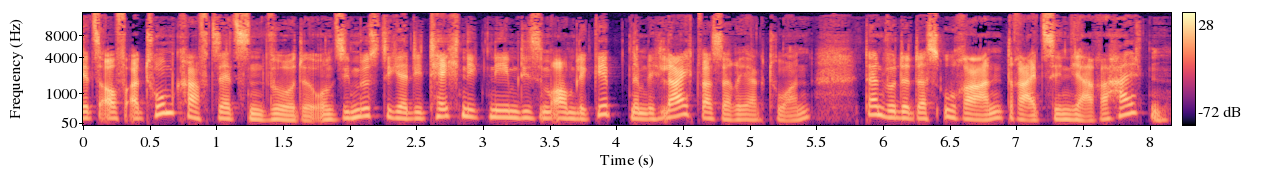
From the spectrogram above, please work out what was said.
jetzt auf Atomkraft setzen würde und sie müsste ja die Technik nehmen, die es im Augenblick gibt, nämlich Leichtwasserreaktoren, dann würde das Uran 13 Jahre halten.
